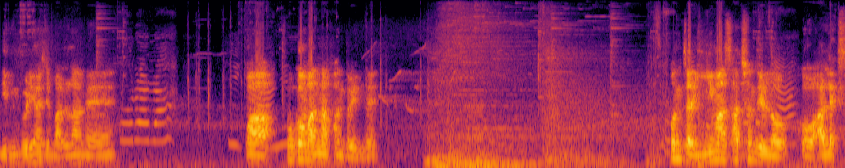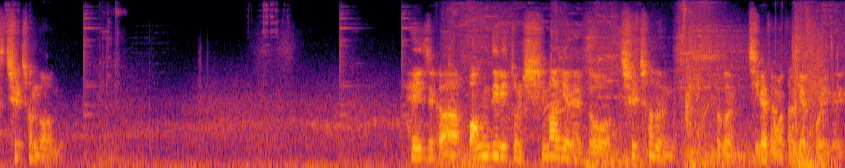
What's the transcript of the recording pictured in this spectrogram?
님부리 하지 말라네. 와, 아닌데. 보거 만나판도 있네. 혼자 2만 4천 딜 넣었고, 알렉스 7천 넣었네. 헤이즈가 뻥딜이 좀 심하긴 해도 7천은 그건 지가 잘못한 게 보이네.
